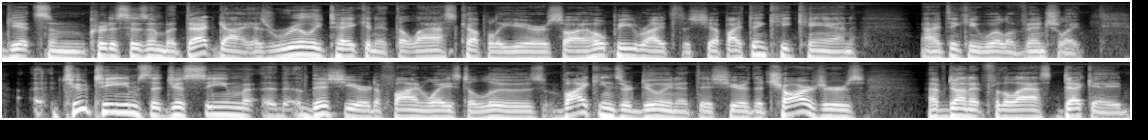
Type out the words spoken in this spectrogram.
get some criticism, but that guy has really taken it the last couple of years. So I hope he rights the ship. I think he can. I think he will eventually. Two teams that just seem uh, this year to find ways to lose. Vikings are doing it this year. The Chargers have done it for the last decade.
